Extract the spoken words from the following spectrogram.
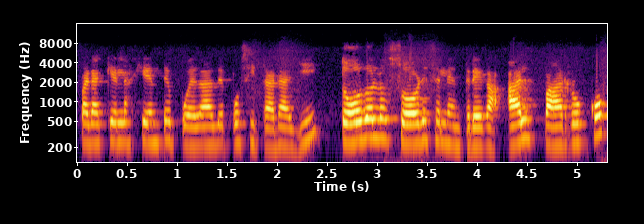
para que la gente pueda depositar allí. Todos los sobres se le entrega al párroco.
